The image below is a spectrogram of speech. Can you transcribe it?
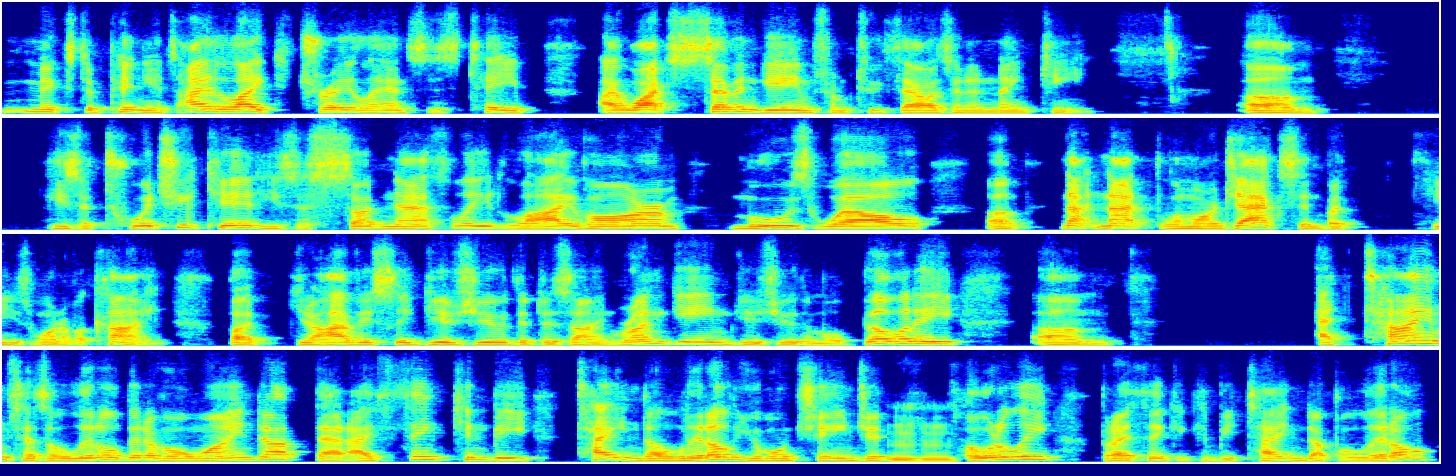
mixed opinions. I liked Trey Lance's tape. I watched seven games from 2019. Um, he's a twitchy kid. He's a sudden athlete, live arm, moves well. Uh, not not Lamar Jackson, but he's one of a kind. But you know, obviously gives you the design run game, gives you the mobility. Um, at times has a little bit of a windup that I think can be tightened a little. You won't change it mm-hmm. totally, but I think it can be tightened up a little.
